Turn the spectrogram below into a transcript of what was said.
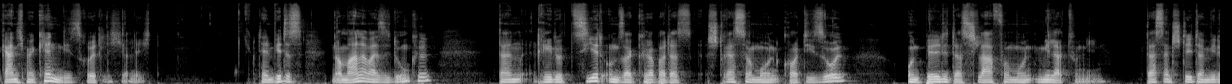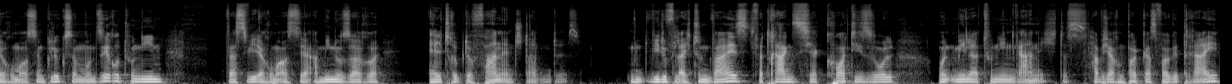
gar nicht mehr kennen, dieses rötliche Licht. Denn wird es normalerweise dunkel, dann reduziert unser Körper das Stresshormon Cortisol und bildet das Schlafhormon Melatonin. Das entsteht dann wiederum aus dem Glückshormon Serotonin, das wiederum aus der Aminosäure L-Tryptophan entstanden ist. Und wie du vielleicht schon weißt, vertragen sich ja Cortisol und Melatonin gar nicht. Das habe ich auch in Podcast Folge 3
